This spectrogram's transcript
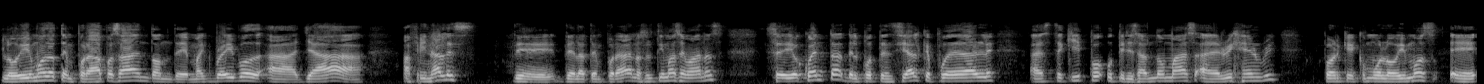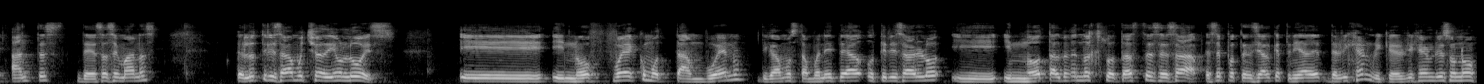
Lo vimos la temporada pasada en donde Mike Brable allá a finales de, de la temporada en las últimas semanas, se dio cuenta del potencial que puede darle a este equipo utilizando más a Derrick Henry, porque como lo vimos eh, antes de esas semanas, él utilizaba mucho a Dion Lewis. Y, y, no fue como tan bueno, digamos, tan buena idea utilizarlo y, y no, tal vez no explotaste esa, ese potencial que tenía Derrick Henry, que Derrick Henry es uno,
